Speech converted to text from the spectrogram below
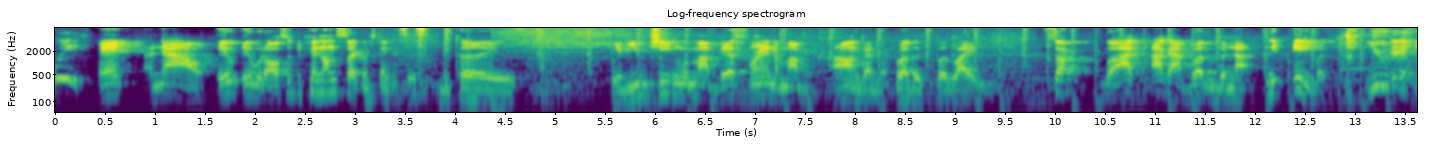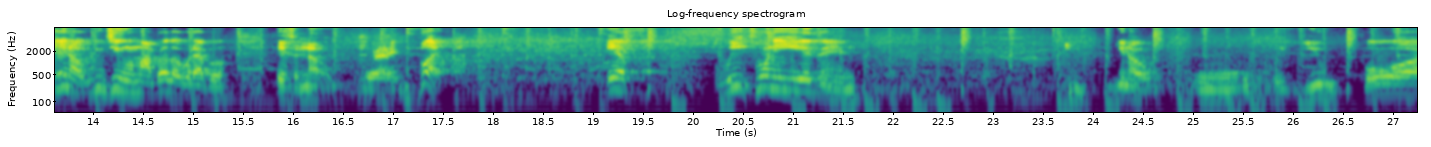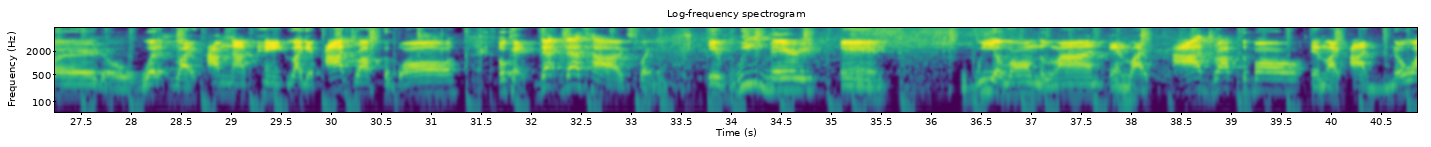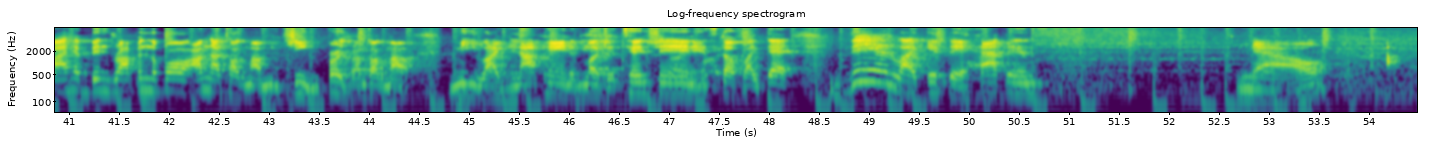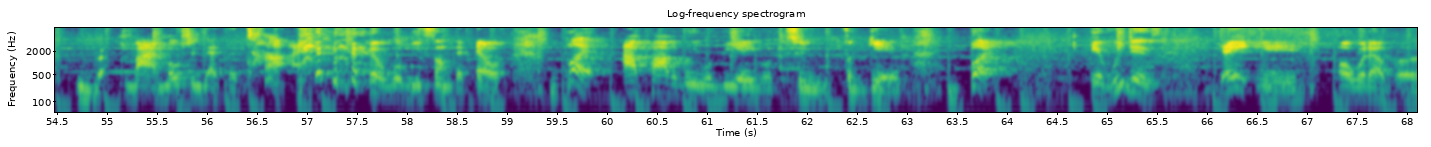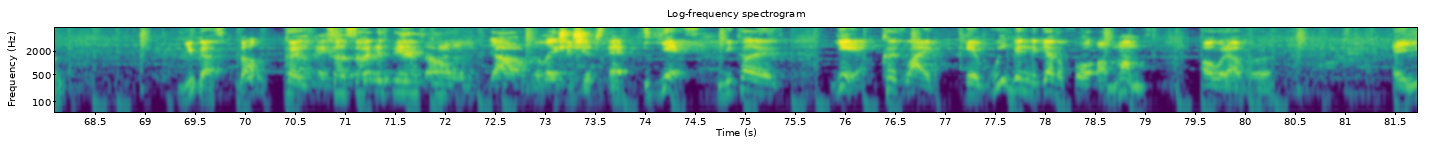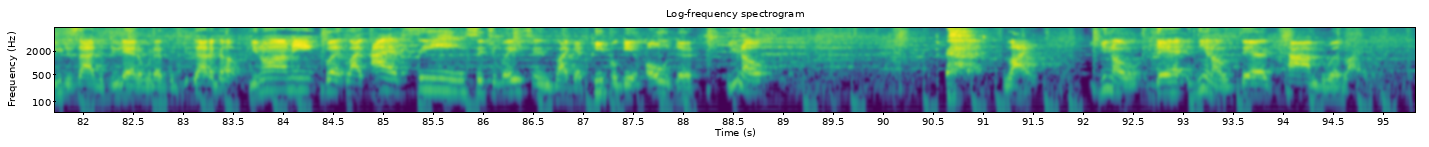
Wee. And now it, it would also depend on the circumstances because if you cheating with my best friend or my I don't got no brothers, but like so well I, I got brothers but not anyway. You you know, you cheating with my brother or whatever, it's a no. Right. But if we 20 years in, you know, you bored or what? Like I'm not paying. Like if I drop the ball, okay, that that's how I explain it. If we married and we along the line and like I drop the ball and like I know I have been dropping the ball. I'm not talking about me cheating first, but I'm talking about me like not paying as much attention Right, and right. stuff like that. Then like if it happens now my emotions at the time will be something else. But I probably will be able to forgive. But if we just dating or whatever, you got to go. Cause Okay, so so it depends on y'all relationship status. yes, because yeah, cause like if we've been together for a month or whatever, and you decide to do that or whatever, you gotta go. You know what I mean? But like I have seen situations like as people get older, you know, like you know there you know there are times where like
